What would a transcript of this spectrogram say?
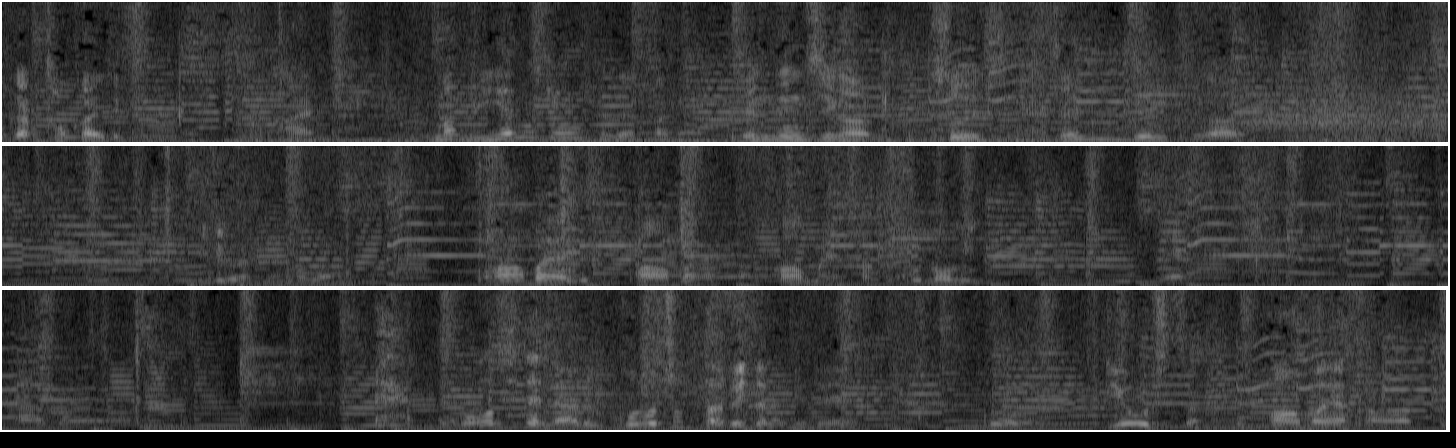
もうこの辺から都会ですよ。ねはい。まず家の件数がやっぱね全然違う。そうですね。全然違う。見てくださいこのパーマ屋です。パーマ屋さん。パーマ屋さん。好み。ね。あのこの時点で歩このちょっと歩いただけでこの美容室あってパーマ屋さんあって。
